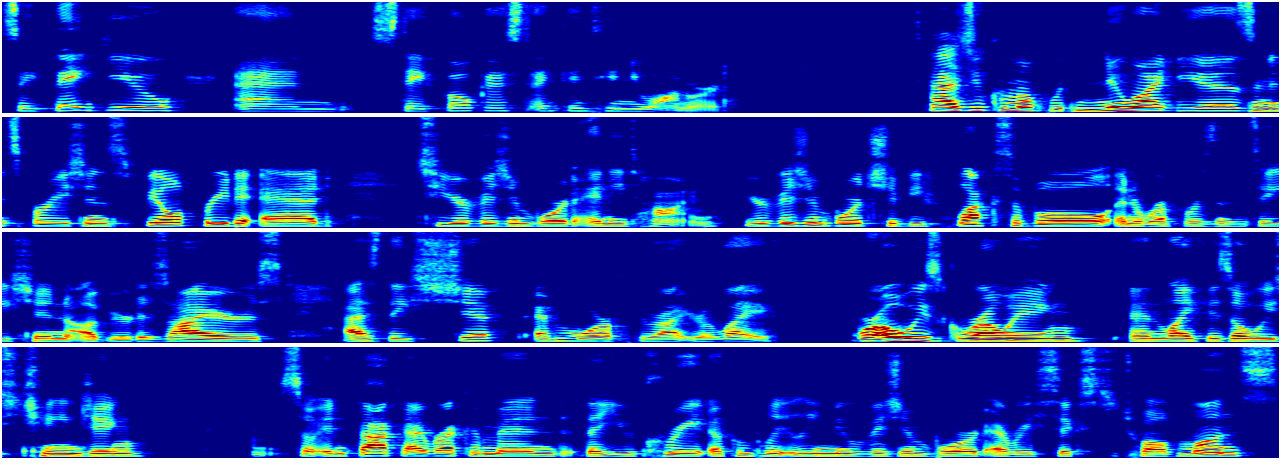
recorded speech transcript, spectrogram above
say thank you and stay focused and continue onward. As you come up with new ideas and inspirations, feel free to add to your vision board anytime. Your vision board should be flexible and a representation of your desires as they shift and morph throughout your life. We're always growing and life is always changing. So, in fact, I recommend that you create a completely new vision board every six to 12 months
